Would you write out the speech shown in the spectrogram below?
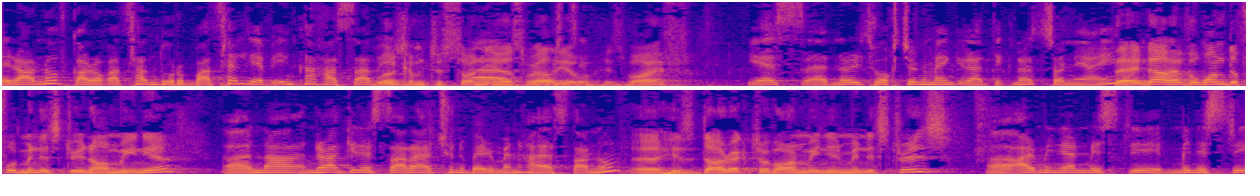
բերանով կարողացան դուռը բացել եւ ինքը հասավ իր Welcome to Sonia ը, as well, գործին։ your, his wife. Ես ը, նորից ողջունում ենք իր տիկնոջ Սոնյային։ They now have a wonderful ministry in Armenia. Ա, Նա նրանք իրենց ծառայությունը բերում են Հայաստանում։ Uh, he's director of Armenian ministries. ը, Armenian Ministry Ministry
